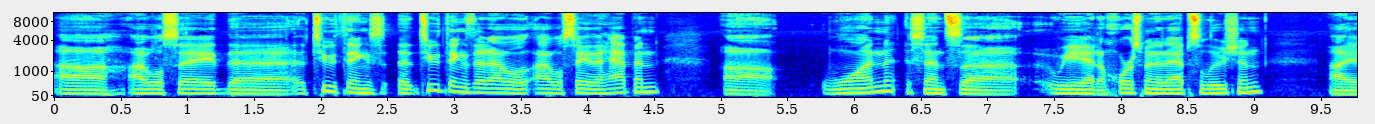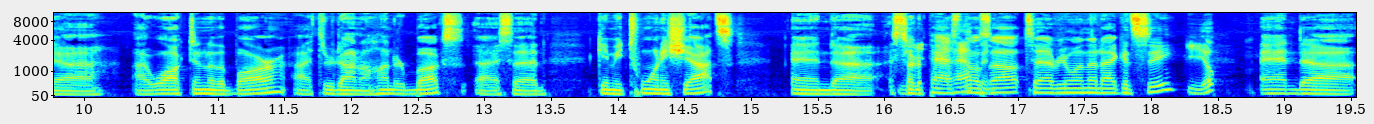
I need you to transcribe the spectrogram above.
Uh, I will say the two things. Uh, two things that I will I will say that happened. Uh, one, since uh, we had a horseman at Absolution, I uh, I walked into the bar. I threw down a hundred bucks. I said, "Give me twenty shots," and uh, I started passing those out to everyone that I could see. Yep. And uh,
